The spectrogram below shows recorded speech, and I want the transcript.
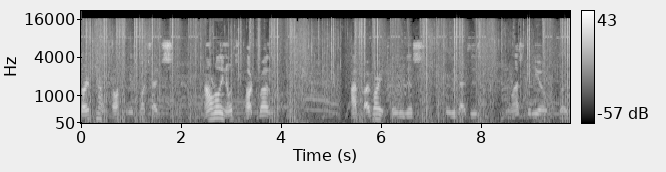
Sorry for not talking as much. I just I don't really know what to talk about. I've I've already told you this, told you guys this in the last video, but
